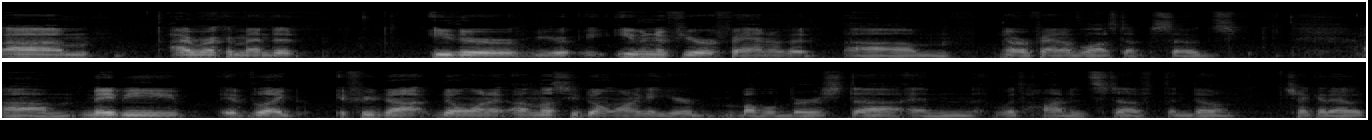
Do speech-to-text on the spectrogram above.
um, I recommend it. Either you're even if you're a fan of it, um, or a fan of lost episodes. Um, maybe if like if you not don't want to unless you don't want to get your bubble burst uh, and with haunted stuff, then don't check it out.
